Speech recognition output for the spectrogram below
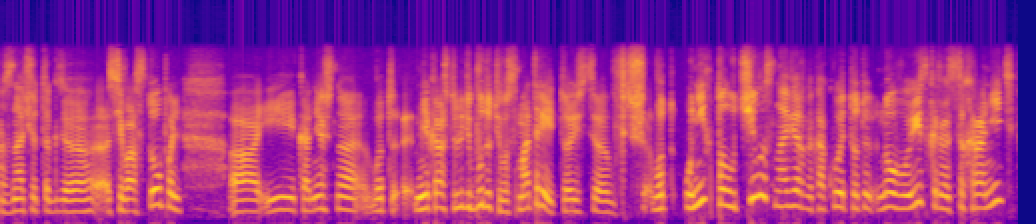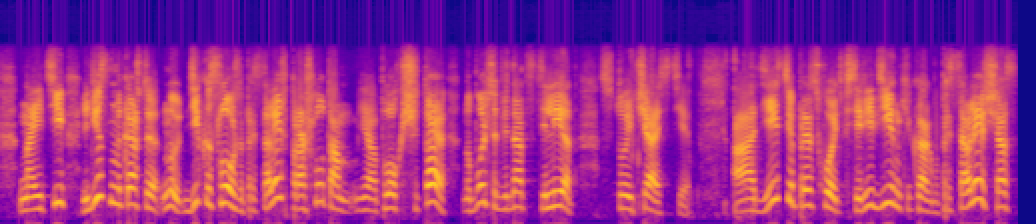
значит, где Севастополь. А, и, конечно, вот мне кажется, люди будут его смотреть. То есть э, вот у них получилось, наверное, какую-то новую искренность сохранить, найти. Единственное, мне кажется, ну, дико сложно. Представляешь, прошло там, я плохо считаю, но больше 12 лет с той части. А действие происходит в серединке, как бы. Представляешь, сейчас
